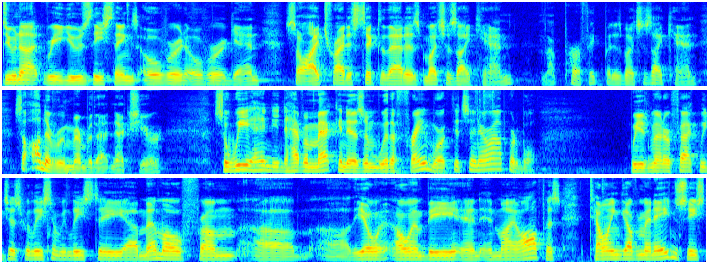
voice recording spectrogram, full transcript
do not reuse these things over and over again. So I try to stick to that as much as I can. Not perfect, but as much as I can. So I'll never remember that next year. So we need to have a mechanism with a framework that's interoperable. We, as a matter of fact, we just released released a uh, memo from uh, uh, the O- OMB and, and my office telling government agencies,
